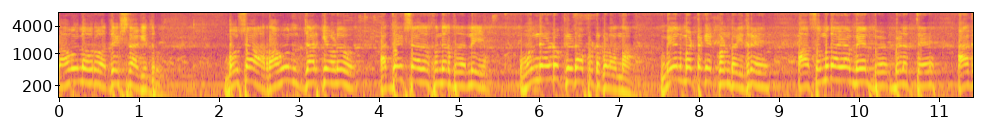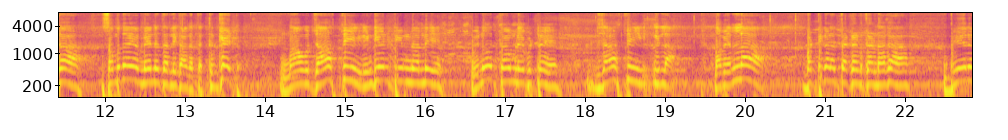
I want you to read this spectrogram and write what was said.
ರಾಹುಲ್ ಅವರು ಅಧ್ಯಕ್ಷರಾಗಿದ್ದರು ಬಹುಶಃ ರಾಹುಲ್ ಜಾರಕಿಹೊಳಿ ಅಧ್ಯಕ್ಷರಾದ ಸಂದರ್ಭದಲ್ಲಿ ಒಂದೆರಡು ಕ್ರೀಡಾಪಟುಗಳನ್ನು ಮೇಲ್ಮಟ್ಟಕ್ಕೆ ಕೊಂಡೊಯ್ದರೆ ಆ ಸಮುದಾಯ ಮೇಲ್ ಬೀಳುತ್ತೆ. ಆಗ ಸಮುದಾಯ ಮೇಲೆ ತರಲಿಕ್ಕಾಗತ್ತೆ. ಕ್ರಿಕೆಟ್, ನಾವು ಜಾಸ್ತಿ ಇಂಡಿಯನ್ ಟೀಮ್ನಲ್ಲಿ ವಿನೋದ್ ಕಾಂಬ್ಳೆ ಬಿಟ್ಟರೆ ಜಾಸ್ತಿ ಇಲ್ಲ. ನಾವೆಲ್ಲ ಬಟ್ಟೆಗಳನ್ನು ತಗೊಂಡ್ಕೊಂಡಾಗ ಬೇರೆ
